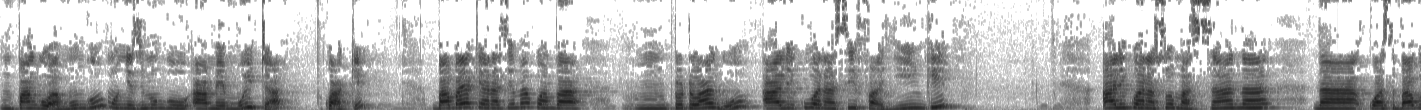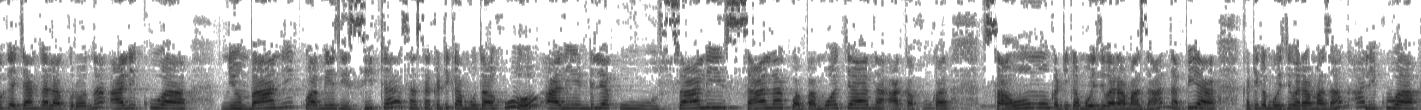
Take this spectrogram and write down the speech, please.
mpango wa mungu. Mwenyezi mungu amemwita kwake baba yake anasema kwamba mtoto wangu alikuwa na sifa nyingi. Alikuwa anasoma sana na kwa sababu ya janga la korona alikuwa nyumbani kwa miezi sita. Sasa katika muda huo aliendelea kusali sala kwa pamoja na akafunga saumu katika mwezi wa ramadhan. Na pia katika mwezi wa ramadhan alikuwa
